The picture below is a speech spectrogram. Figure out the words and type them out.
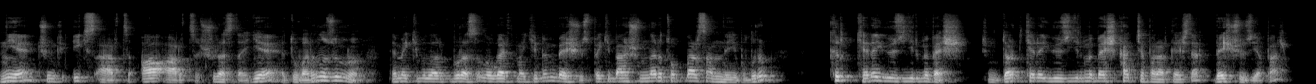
Niye? Çünkü x artı a artı şurası da y e, duvarın uzunluğu. Demek ki burası logaritma 2500. Peki ben şunları toplarsam neyi bulurum? 40 kere 125. Şimdi 4 kere 125 kaç yapar arkadaşlar? 500 yapar.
